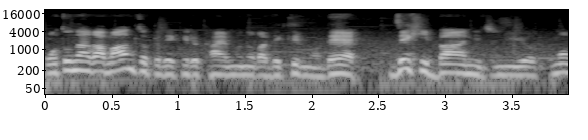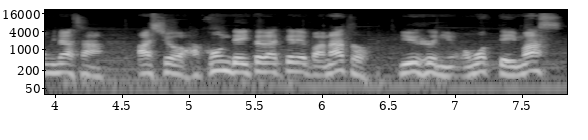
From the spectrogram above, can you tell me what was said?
う、大人が満足できる買い物ができるので、ぜひバーニーズニューヨークも皆さん足を運んでいただければなというふうに思っています。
